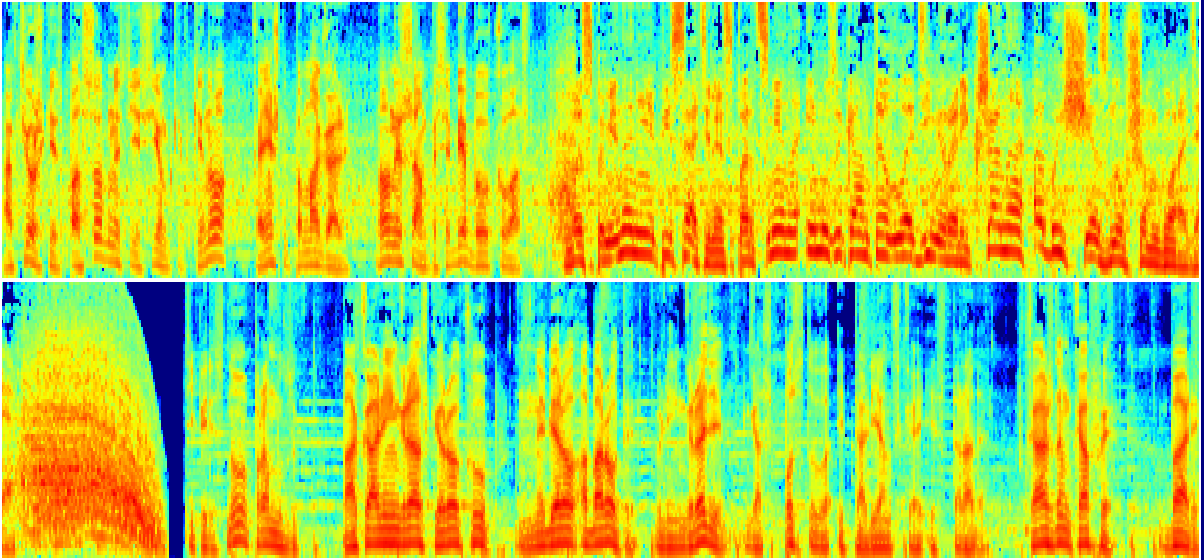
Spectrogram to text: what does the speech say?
Актерские способности и съемки в кино, конечно, помогали. Но он и сам по себе был классным. Воспоминания писателя, спортсмена и музыканта Владимира Рикшана об исчезнувшем городе. Теперь снова про музыку. Пока Ленинградский рок-клуб набирал обороты, в Ленинграде господствовала итальянская эстрада – в каждом кафе, баре,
